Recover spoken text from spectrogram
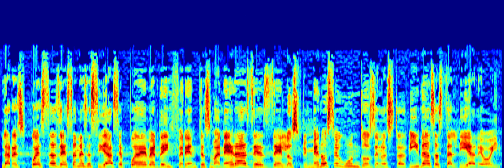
La respuesta de esta necesidad se puede ver de diferentes maneras, desde los primeros segundos de nuestras vidas hasta el día de hoy.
